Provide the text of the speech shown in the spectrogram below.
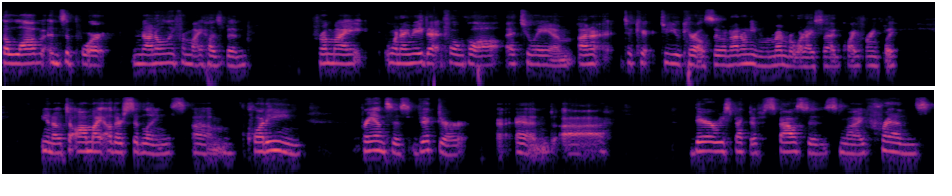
the love and support, not only from my husband, from my when I made that phone call at 2 a.m. I don't to to you, Carol Sue, and I don't even remember what I said, quite frankly. You know, to all my other siblings, um, Claudine, Francis, Victor, and uh, their respective spouses, my friends,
